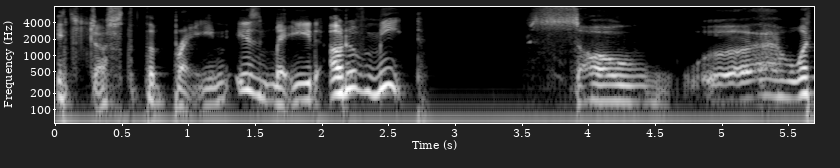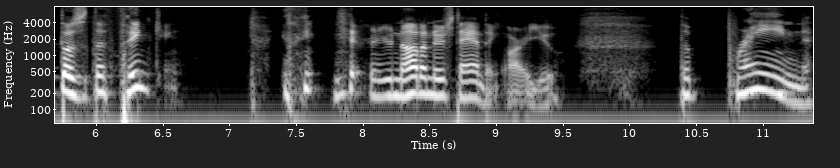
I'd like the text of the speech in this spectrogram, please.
It's just that the brain is made out of meat. So, uh, what does the thinking? You're not understanding, are you? The brain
